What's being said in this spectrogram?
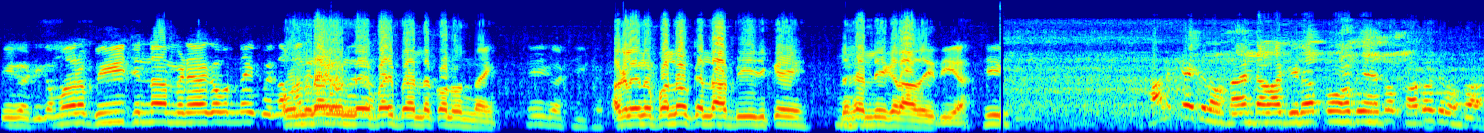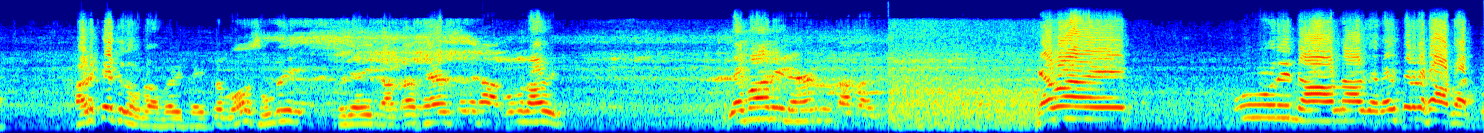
ਠੀਕ ਹੈ ਠੀਕ ਹੈ ਮਗਰ ਬੀਜ ਜਿੰਨਾ ਮਿਲਿਆਗਾ ਉਨਾ ਹੀ ਪੈਂਦਾ। ਉਨਾ ਹੀ ਉਨਾ ਹੀ ਬਾਈ ਬਿਲਕੁਲ ਉਨਾ ਹੀ। ਠੀਕ ਹੈ ਠੀਕ ਹੈ ਅਗਲੇ ਨੂੰ ਪਹਿਲਾਂ ਕਿੱਲਾ ਬੀਜ ਕੇ ਤਸੱਲੀ ਕਰਾ ਦਈਦੀ ਆ। ਠੀਕ। ਫੜ ਕੇ ਚਲਾਉਂਦਾ ਡਾਲਾ ਜਿਹੜਾ ਪੋਹਦੇ ਆ ਤੋਂ ਕਾਟੋ ਚਲਾਉਂਦਾ? ਫੜ ਕੇ ਚਲਾਉਂਦਾ ਬਾਈ ਟਰੈਕਟਰ ਬਹੁਤ ਸੋਹਣੇ। ਬਜਾਈ ਕਰਦਾ ਸਾਈਡ ਤੇ ਦਿਖਾ ਕੋ ਬੁਲਾਵੇ। ਜਮਾ ਨਹੀਂ ਰਹਿਣ ਦਿੰਦਾ ਬਾਈ ਜਮਾ ਇਹ ਪੂਰੀ ਨਾਲ ਨਾਲ ਜਰਾ ਇੱਧਰ ਦਿਖਾ ਬੱਟ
